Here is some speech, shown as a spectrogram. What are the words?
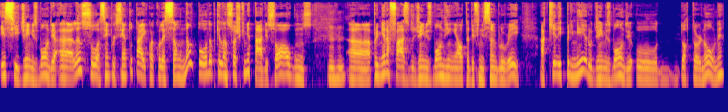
esse James Bond? ah, lançou a 100%, tá aí com a coleção, não toda, porque lançou acho que metade, só alguns. Uhum. Ah, a primeira fase do James Bond em alta definição em Blu-ray, aquele primeiro James Bond, o Dr. No, né?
